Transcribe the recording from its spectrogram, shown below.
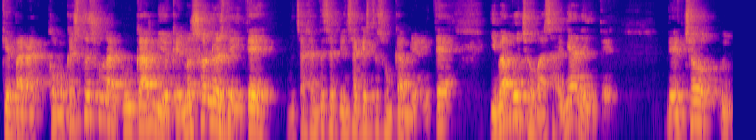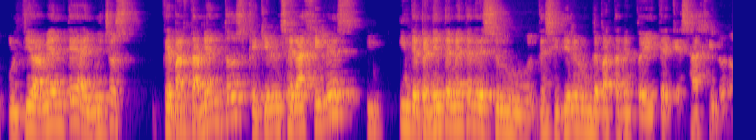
que para, como que esto es un cambio que no solo es de IT, mucha gente se piensa que esto es un cambio en IT y va mucho más allá de IT. De hecho, últimamente hay muchos departamentos que quieren ser ágiles independientemente de, su, de si tienen un departamento de IT que es ágil o no.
